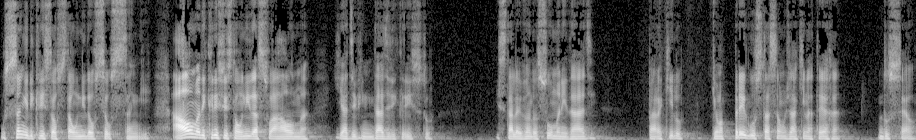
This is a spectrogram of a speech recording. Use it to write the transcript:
O sangue de Cristo está unido ao seu sangue. A alma de Cristo está unida à sua alma. E a divindade de Cristo está levando a sua humanidade para aquilo que é uma pregustação já aqui na terra do céu.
